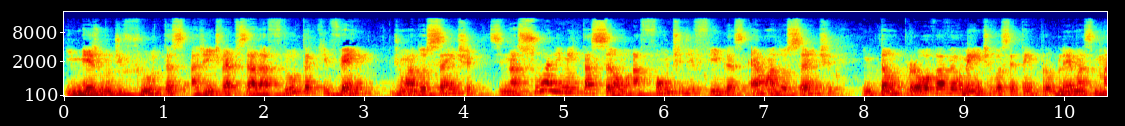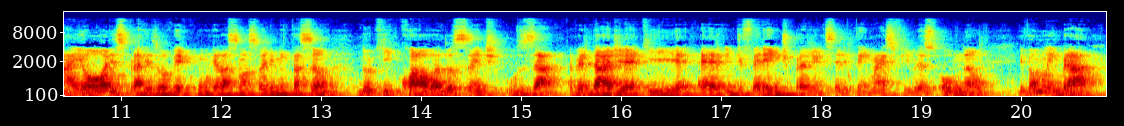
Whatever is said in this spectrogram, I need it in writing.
e mesmo de frutas, a gente vai precisar da fruta que vem de um adoçante? Se na sua alimentação a fonte de fibras é um adoçante, então provavelmente você tem problemas maiores para resolver com relação à sua alimentação do que qual adoçante usar. A verdade é que é indiferente para a gente se ele tem mais fibras ou não. E vamos lembrar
